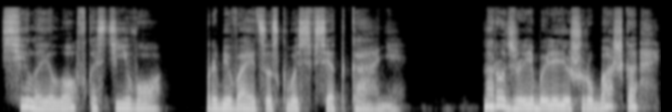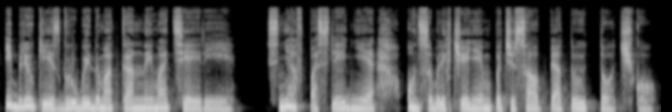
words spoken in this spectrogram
Сила и ловкость его пробивается сквозь все ткани. На Роджере были лишь рубашка и брюки из грубой домотканной материи. Сняв последнее, он с облегчением почесал пятую точку.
